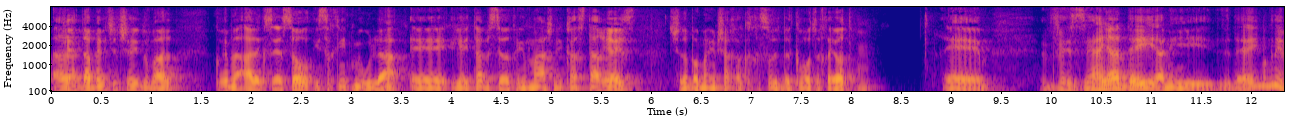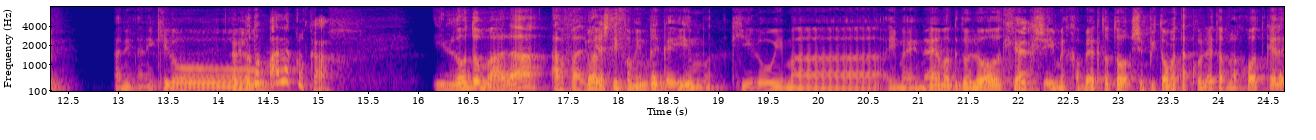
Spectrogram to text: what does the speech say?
על הדאבלית של שלי דובל, קוראים לה אלכס אסו, היא שחקנית מעולה, אה, היא הייתה בסרט אימה שנקרא סטארי אייז, של הבמאים שאחר כך עשו את בית קברות לחיות. אה, וזה היה די, אני, זה די מגניב. אני, אני כאילו... אבל היא לא דומה לה כל כך. היא לא דומה לה, אבל לא. יש לפעמים רגעים, כאילו עם, ה... עם העיניים הגדולות, כן. וכשהיא מחבקת אותו, שפתאום אתה קולט הבלחות כאלה.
